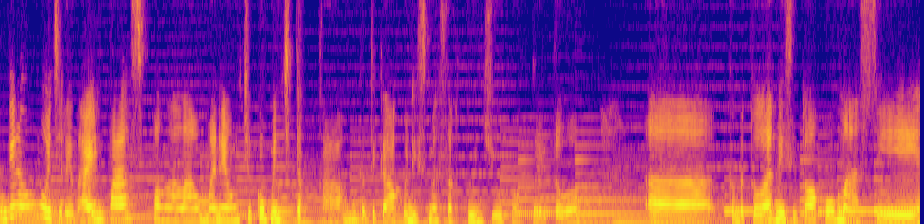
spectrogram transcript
mungkin aku mau ceritain pas pengalaman yang cukup mencekam ketika aku di semester 7 waktu itu Uh, kebetulan di situ aku masih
